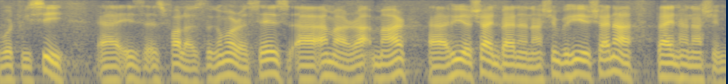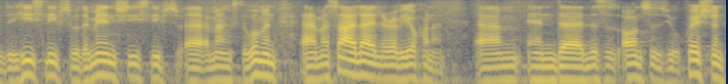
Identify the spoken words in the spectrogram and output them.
what we see uh, is as follows. The Gemara says, Amar Mar, Hu Yashain Bain Hanashim, Hu Yashana Bain Hanashim. He sleeps with the men, she sleeps amongst the women. Masai Rabbi Yochanan. Um, and uh, this is, answers your question.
